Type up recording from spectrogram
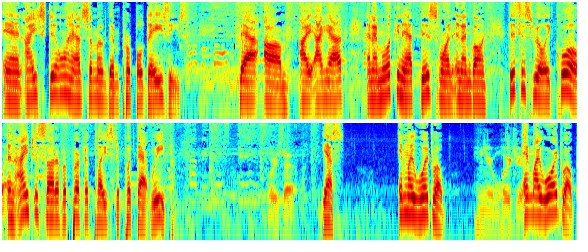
and I still have some of them purple daisies that um, I, I have, and I'm looking at this one, and I'm going, this is really cool, and I just thought of a perfect place to put that wreath. Where's that? Yes, in my wardrobe. In your wardrobe. In my wardrobe.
